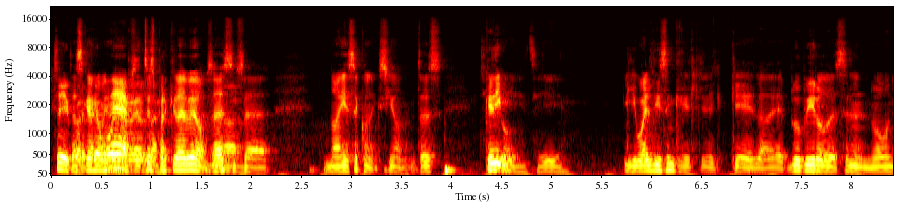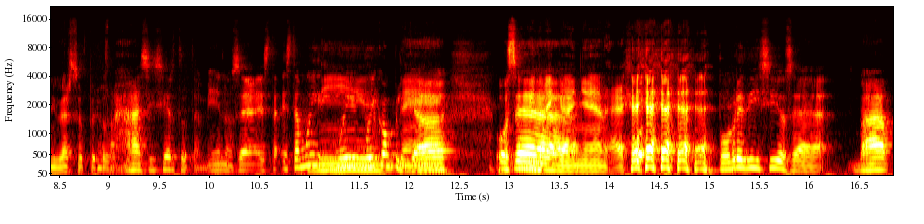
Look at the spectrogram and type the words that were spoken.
Sí, estás ¿para qué como, voy a "Ah, pues, entonces verla?" ¿para qué la veo? ¿Sabes? Ajá. O sea, no hay esa conexión. Entonces, ¿qué Sí, digo? Sí. Igual dicen que, que, que la de Blue Beetle es en el nuevo universo, pero Ah, sí, cierto, también. O sea, está, está muy, Ni- muy, muy complicada. O a sea, me engañan. pobre DC, o sea, va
